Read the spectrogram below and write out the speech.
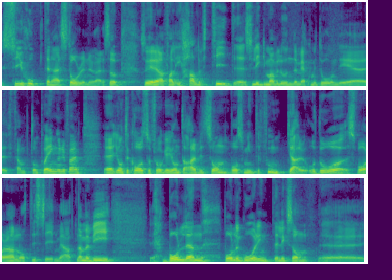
sy ihop den här storyn nu här, så, så är det i alla fall i halvtid eh, så ligger man väl under, men jag kommer inte ihåg om det är 15 poäng ungefär. Eh, Jonte Karlsson frågar Jonte Arvidsson vad som inte funkar och då svarar han något i stil med att nej men vi bollen, bollen går inte liksom eh,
